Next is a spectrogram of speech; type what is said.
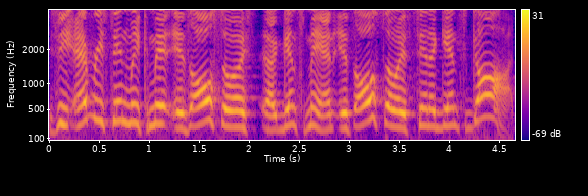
You see, every sin we commit is also a, against man, is also a sin against God.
